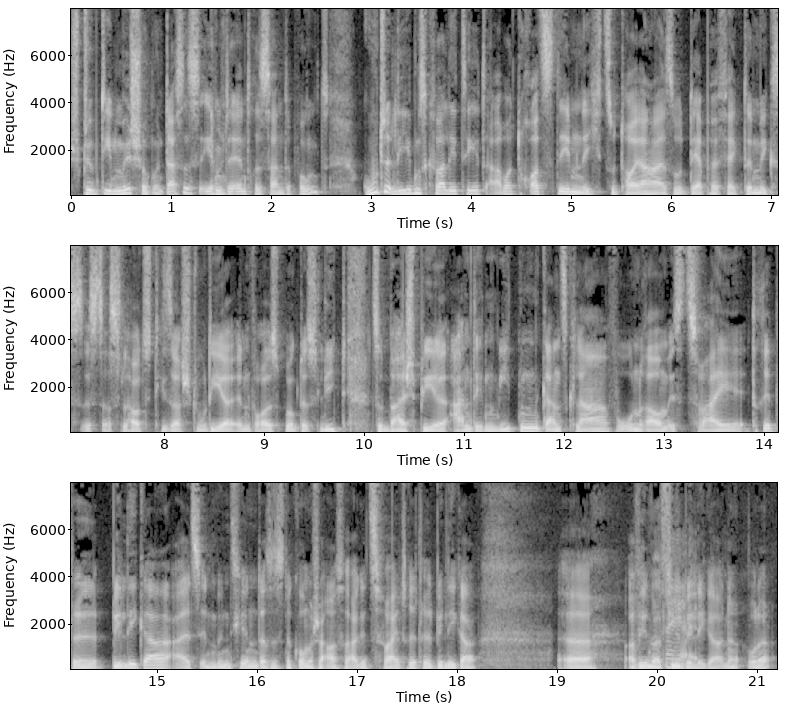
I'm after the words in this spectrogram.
stimmt die Mischung. Und das ist eben der interessante Punkt. Gute Lebensqualität, aber trotzdem nicht zu teuer. Also der perfekte Mix ist das laut dieser Studie in Wolfsburg. Das liegt zum Beispiel an den Mieten, ganz klar. Wohnraum ist zwei Drittel billiger als in München. Das ist eine komische Aussage. Zwei Drittel billiger. Äh, auf jeden Fall viel naja, billiger, ne? oder?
